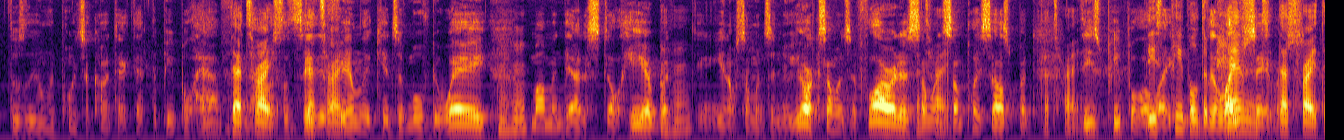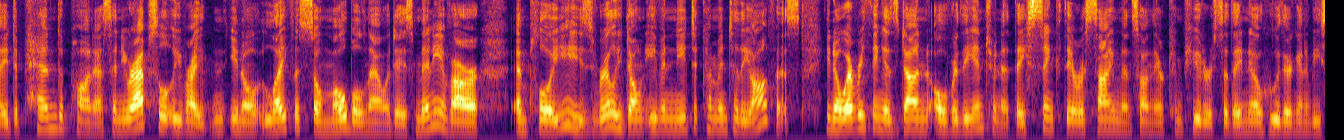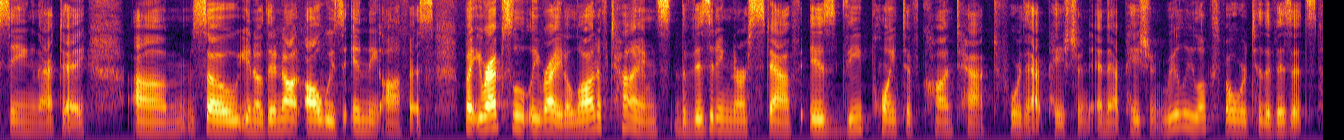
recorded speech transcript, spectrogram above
those are the only points of contact that the people have. That's right. house. Let's say That's the right. Mm-hmm. family kids have moved away, mom and dad are still here, but you know, someone's in New York, someone's in Florida, someone's right. someplace else. But That's right. these people are These like people depend. lifesavers. That's right. They depend upon us, and you're absolutely right. You know, life is so mobile nowadays. Many of our employees really don't even need to come into the office. You know, everything is done over the internet. They sync their assignments on their computer, so they know who they're going to be seeing that day. Um, so you know, they're not always in the office. But you're absolutely right. A lot of times, the visiting nurse staff is the point of contact for that patient, and that patient really looks forward to the visits.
